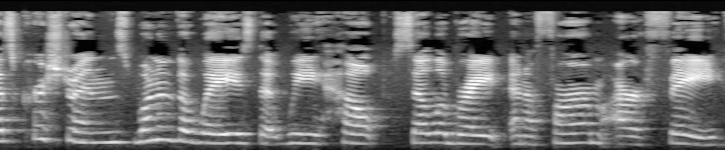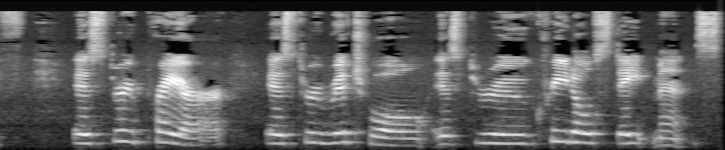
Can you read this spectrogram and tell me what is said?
As Christians, one of the ways that we help celebrate and affirm our faith is through prayer. is through ritual, is through creedal statements.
